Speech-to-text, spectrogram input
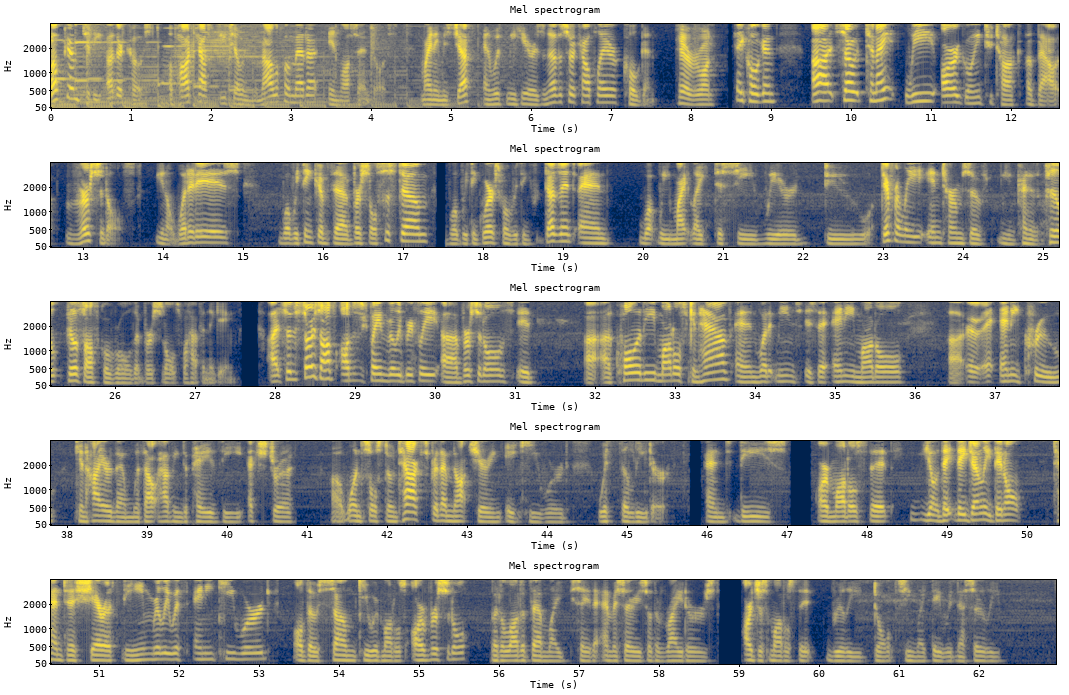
Welcome to The Other Coast, a podcast detailing the Malifaux meta in Los Angeles. My name is Jeff, and with me here is another SoCal player, Colgan. Hey everyone. Hey Colgan. Uh, so tonight we are going to talk about versatiles. You know, what it is, what we think of the versatile system, what we think works, what we think doesn't, and what we might like to see Wyrd do differently in terms of you know, kind of the phil- philosophical role that versatiles will have in the game. Uh, so to start us off, I'll just explain really briefly. Uh, versatiles, it uh, uh, quality models can have, and what it means is that any model uh, or any crew can hire them without having to pay the extra uh, one soulstone tax for them not sharing a keyword with the leader. And these are models that you know they, they generally they don't tend to share a theme really with any keyword, although some keyword models are versatile but a lot of them, like say the emissaries or the riders, are just models that really don't seem like they would necessarily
